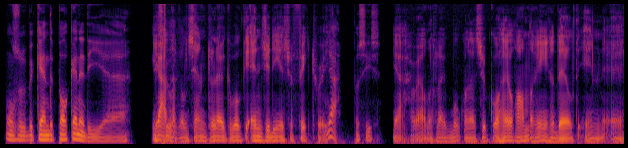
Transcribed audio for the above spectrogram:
onze bekende Paul Kennedy. eh, ja, dat ontzettend leuk boek, The Engineers of Victory. ja, precies. Ja, geweldig leuk boek, want dat is ook wel heel handig ingedeeld in... eh,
